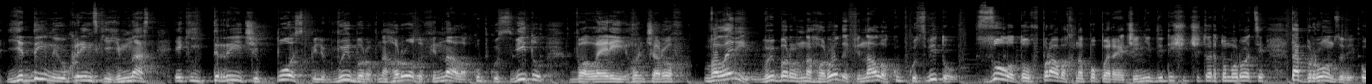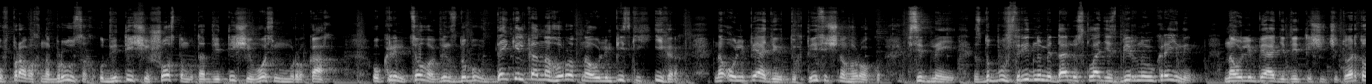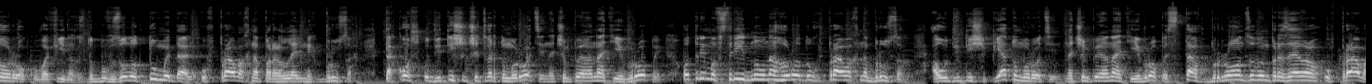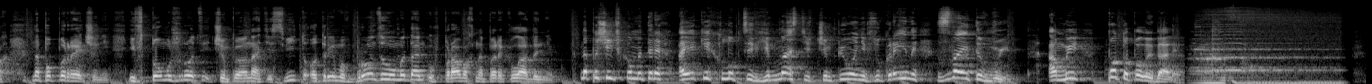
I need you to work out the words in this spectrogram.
Єдиний український гімнаст, який тричі поспіль виборов нагороду фіналу Кубку світу Валерій Гончаров. Валерій виборов нагороди фіналу Кубку світу золото у вправах на попереченні 2004 році та бронзові у вправах на брусах у 2006 та 2008 роках. Окрім цього, він здобув декілька нагород на Олімпійських іграх. На Олімпіаді 2000 року в Сіднеї здобув срібну медаль у складі збірної України. На Олімпіаді 2004 року в Афінах здобув золоту медаль у вправах на паралельних брусах. Також у 2004 році на чемпіонаті Європи отримав срібну нагороду у вправах на брусах. А у 2005 році на чемпіонаті Європи став бронзовим призером у вправах на попереченні. І в тому ж році чемпіонаті світу отримав бронзову медаль у вправах на перекладенні. Напишіть в коментарях, а яких хлопців гімнастів, чемпіонів з України знаєте ви. А ми потопали далі.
